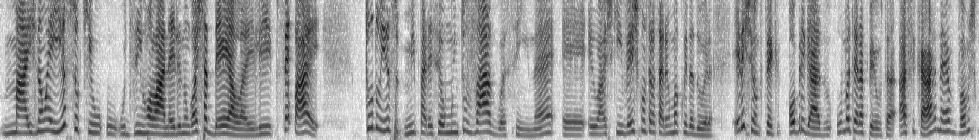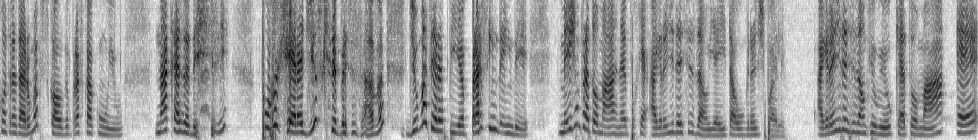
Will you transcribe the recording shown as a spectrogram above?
Mas não é isso que o, o, o desenrolar, né? Ele não gosta dela, ele, sei lá tudo isso me pareceu muito vago, assim, né? É, eu acho que em vez de contratarem uma cuidadora, eles tinham que ter obrigado uma terapeuta a ficar, né? Vamos contratar uma psicóloga para ficar com o Will na casa dele, Porque era disso que ele precisava, de uma terapia para se entender, mesmo para tomar, né? Porque a grande decisão, e aí tá o grande spoiler. A grande decisão que o Will quer tomar é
